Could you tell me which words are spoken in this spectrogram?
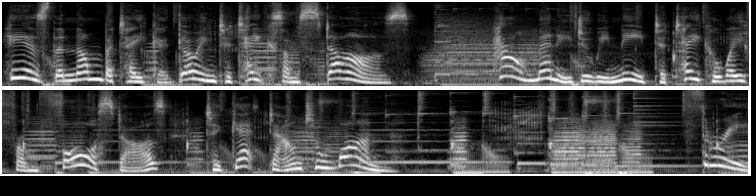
Here's the number taker going to take some stars. How many do we need to take away from 4 stars to get down to 1? 3.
